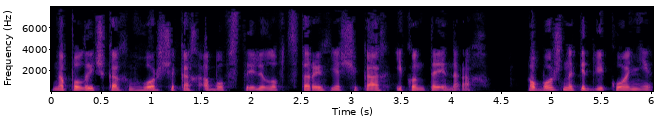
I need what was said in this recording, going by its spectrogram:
на поличках, в горщиках або в стилі лофт старих ящиках і контейнерах. Або ж на підвіконні,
